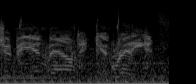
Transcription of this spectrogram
Should be inbound. Get ready.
